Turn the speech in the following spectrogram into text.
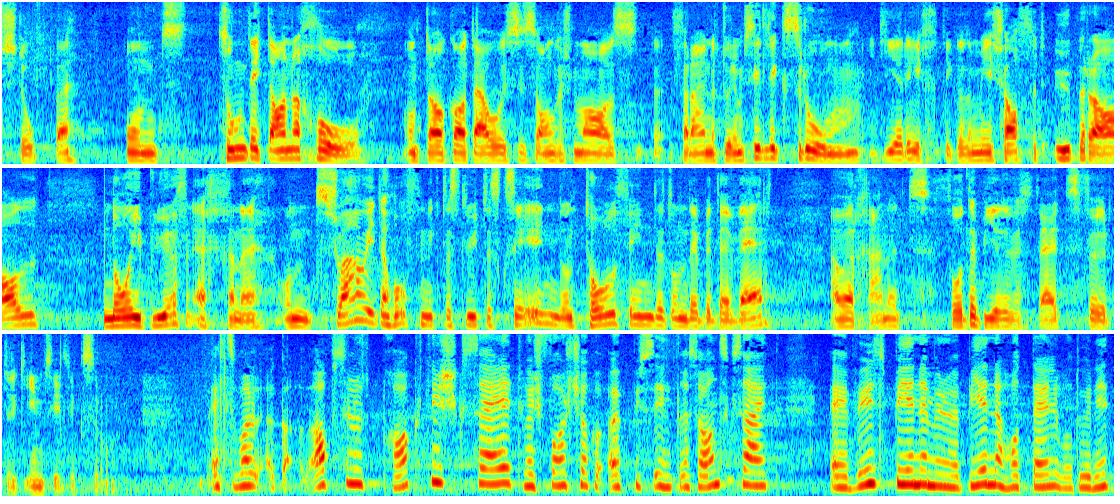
stoppen können. Und um dort anzukommen, und da geht auch unser Engagement als Verein Natur im Siedlungsraum in diese Richtung. Also wir arbeiten überall neue Blühflächen und schon auch in der Hoffnung, dass die Leute das sehen und toll finden und eben den Wert auch erkennen von der Biodiversitätsförderung im Siedlungsraum. Jetzt mal absolut praktisch gesagt, du hast vorhin schon etwas Interessantes gesagt, Wildbienen mit einem Bienenhotel, wo du nicht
